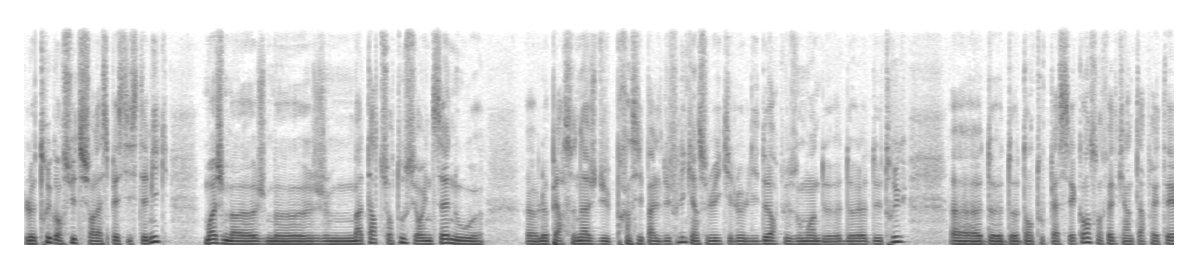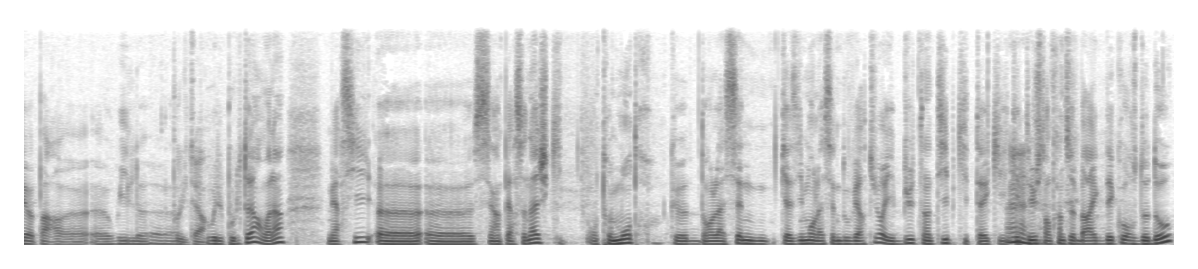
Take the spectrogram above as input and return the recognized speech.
Le truc ensuite sur l'aspect systémique, moi, je me, je me, je m'attarde surtout sur une scène où euh, le personnage du principal du flic, hein, celui qui est le leader plus ou moins de, de, de truc, euh, de, de- dans toute la séquence, en fait, qui est interprété euh, par euh, euh, Will euh, Poulter. Will Poulter, voilà. Merci. Euh, euh, c'est un personnage qui, on te montre que dans la scène, quasiment la scène d'ouverture, il bute un type qui, était- qui- qui juste en train de se barrer avec des courses de dos.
